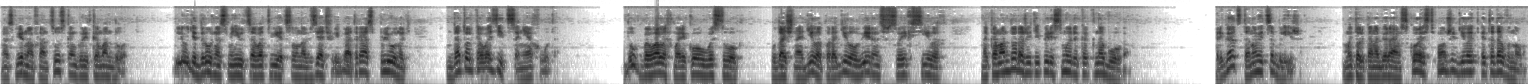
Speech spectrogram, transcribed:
На скверном французском говорит командор. Люди дружно смеются в ответ, словно взять фрегат раз, плюнуть. Да только возиться неохота. Дух бывалых моряков высок, Удачное дело породило уверенность в своих силах. На командора же теперь смотрят как на бога. Фрегат становится ближе. Мы только набираем скорость, он же делает это давно.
